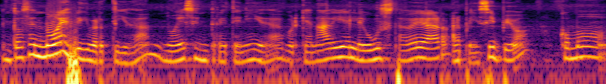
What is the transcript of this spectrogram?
Entonces no es divertida, no es entretenida, porque a nadie le gusta ver al principio cómo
